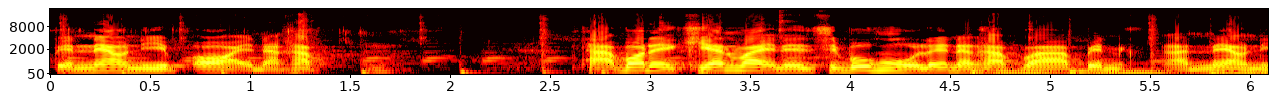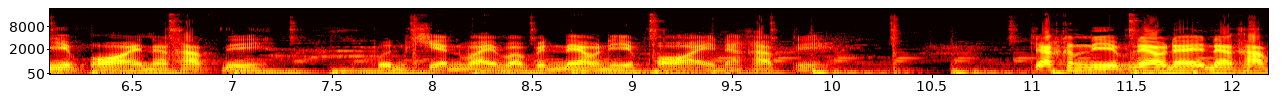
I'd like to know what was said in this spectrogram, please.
เป็นแนวหนีบอ้อยนะครับถ้าบ่ได้เขียนไว้ในสิบุหูเลยนะครับ ว่าเป็นอันแนวหนีบอ้อยนะครับนี่เพิ่นเขียนไว้ว่าเป็นแนวหนีบอ้อยนะครับนี่จักหนีบแนวใดนะครับ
